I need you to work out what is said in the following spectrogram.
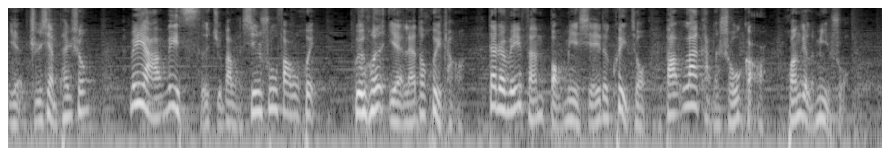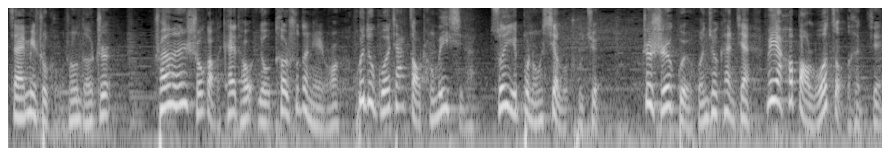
也直线攀升。薇娅为此举办了新书发布会，鬼魂也来到会场，带着违反保密协议的愧疚，把拉卡的手稿还给了秘书。在秘书口中得知，传闻手稿的开头有特殊的内容，会对国家造成威胁，所以不能泄露出去。这时，鬼魂却看见薇娅和保罗走得很近，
